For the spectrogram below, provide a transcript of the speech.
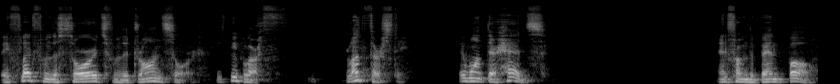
They fled from the swords, from the drawn sword. These people are bloodthirsty. They want their heads. And from the bent bow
